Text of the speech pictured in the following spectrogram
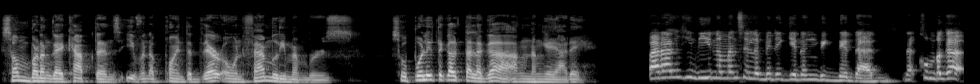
Some barangay captains even appointed their own family members. So political talaga ang nangyayari. Parang hindi naman sila binigyan ng dignidad. Na, kumbaga,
